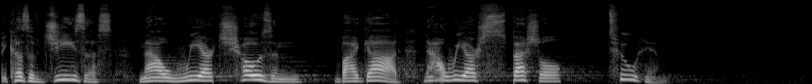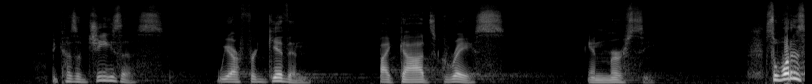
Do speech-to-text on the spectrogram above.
Because of Jesus, now we are chosen by God. Now we are special to Him. Because of Jesus, we are forgiven by God's grace and mercy. So, what, is,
